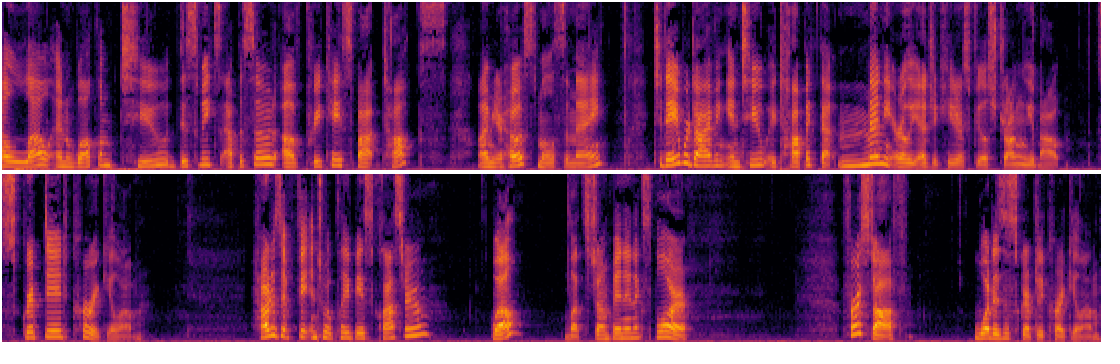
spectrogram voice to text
Hello, and welcome to this week's episode of Pre K Spot Talks. I'm your host, Melysa Mei. Today, we're diving into a topic that many early educators feel strongly about scripted curriculum. How does it fit into a play based classroom? Well, let's jump in and explore. First off, what is a scripted curriculum?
